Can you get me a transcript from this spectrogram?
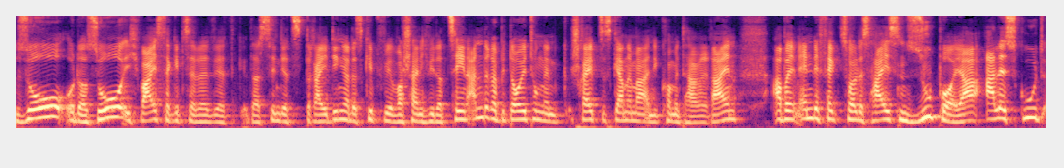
so oder so. Ich weiß, da gibt's ja, das sind jetzt drei Dinger, das gibt wir wahrscheinlich wieder zehn andere Bedeutungen. Schreibt es gerne mal in die Kommentare rein. Aber im Endeffekt soll das heißen, super, ja, alles gut.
